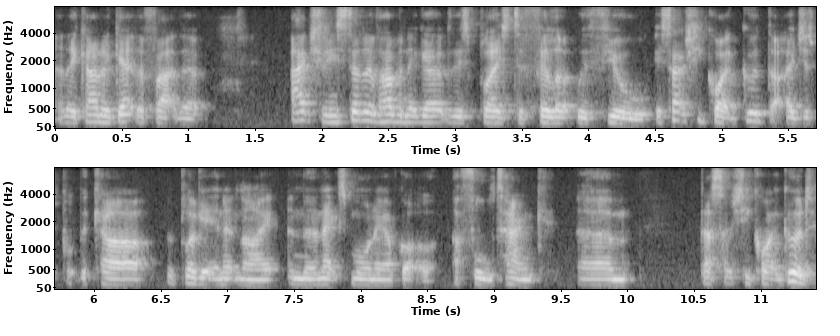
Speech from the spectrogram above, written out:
and they kind of get the fact that actually instead of having to go to this place to fill up with fuel, it's actually quite good that I just put the car, plug it in at night, and the next morning I've got a, a full tank. Um, that's actually quite good.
